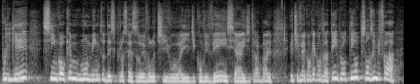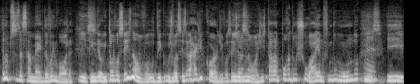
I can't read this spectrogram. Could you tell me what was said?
Porque uhum. se em qualquer momento desse processo evolutivo aí de convivência e de trabalho eu tiver qualquer contratempo, eu tenho a opção sempre de falar, eu não preciso dessa merda, eu vou embora. Isso. Entendeu? Então vocês não, o de, o de vocês era hardcore, de vocês era não, a gente tá na porra do Ushuaia, no fim do mundo. Isso. E,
